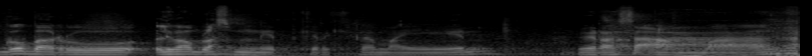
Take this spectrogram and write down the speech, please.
gue baru 15 menit kira-kira main ngerasa aman.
